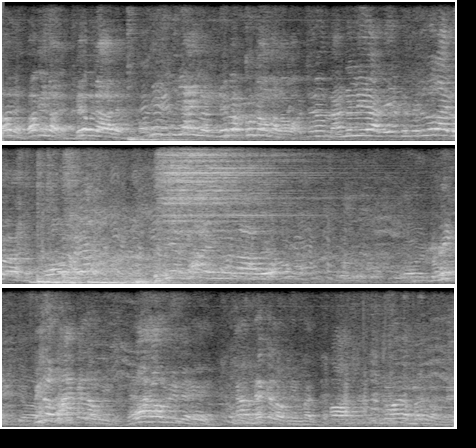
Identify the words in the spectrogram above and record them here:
ဟာလေဘာကိစ္စလဲဘယ်လိုလာလဲဒီဒီလိုက်မနေမခုနောက်မှာလားကျွန်တော်မန္တလေးကလေဖေဖေလွတ်လိုက်ပါဟောလေဒီခိုင်းမလာလေမင်းမင်းတို့ဘာကလောက်နေဘာကောင်းနေလဲငါမက်ကလောက်နေမှာအာကျွန်တော်ကမတ်လာနေ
